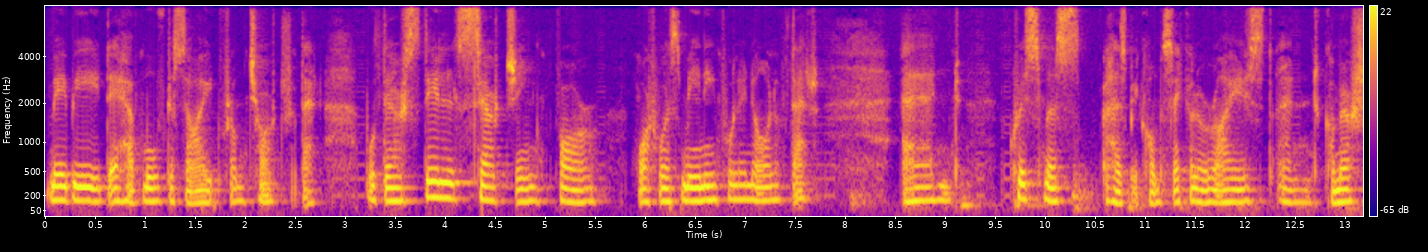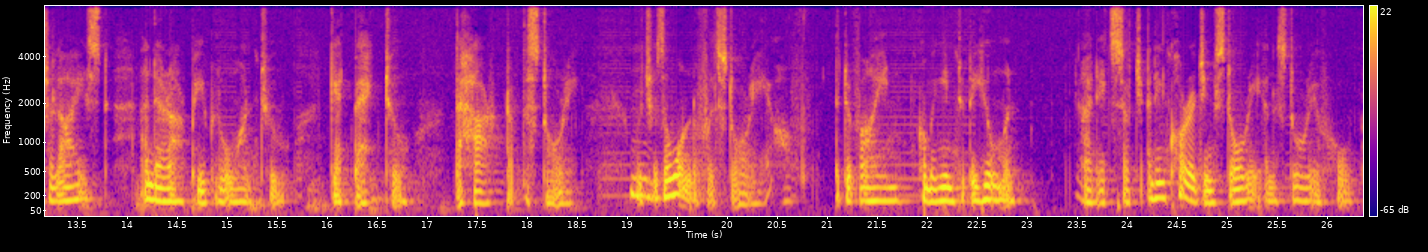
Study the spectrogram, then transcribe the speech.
Maybe they have moved aside from church or that, but they're still searching for what was meaningful in all of that. And Christmas has become secularized and commercialized, and there are people who want to get back to the heart of the story, mm. which is a wonderful story of the divine coming into the human. And it's such an encouraging story and a story of hope.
